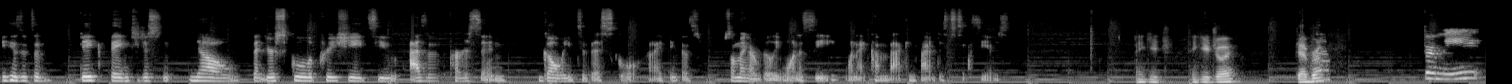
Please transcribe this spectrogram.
Because it's a big thing to just know that your school appreciates you as a person going to this school. And I think that's something I really want to see when I come back in five to six years. Thank you. Thank you, Joy. Deborah? Um, for me,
